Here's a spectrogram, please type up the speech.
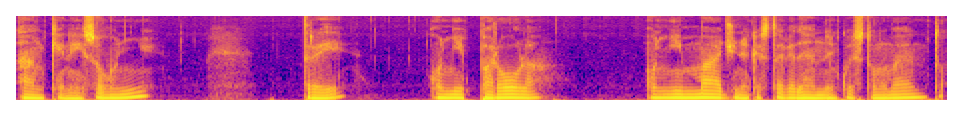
anche nei sogni. 3 ogni parola, ogni immagine che stai vedendo in questo momento,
